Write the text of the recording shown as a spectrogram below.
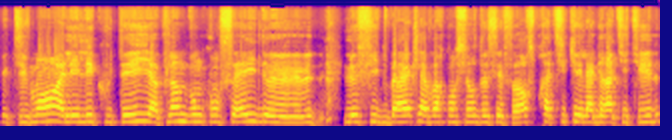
Effectivement, allez l'écouter. Il y a plein de bons conseils, de, le feedback, l'avoir conscience de ses forces, pratiquer la gratitude.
